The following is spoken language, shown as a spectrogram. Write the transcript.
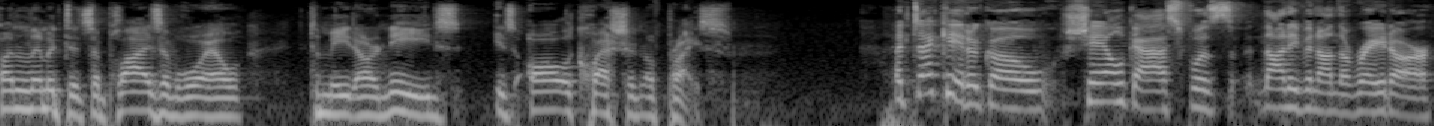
unlimited supplies of oil to meet our needs. It's all a question of price. A decade ago, shale gas was not even on the radar,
